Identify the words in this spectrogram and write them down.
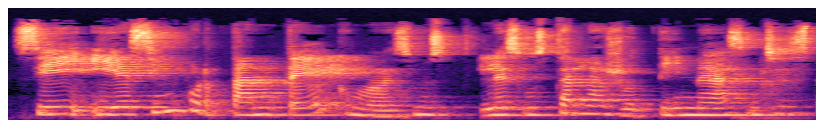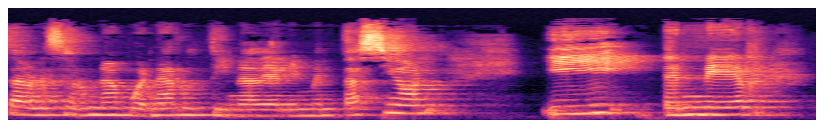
Sí, y es importante, como decimos, les gustan las rutinas, entonces establecer una buena rutina de alimentación y tener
